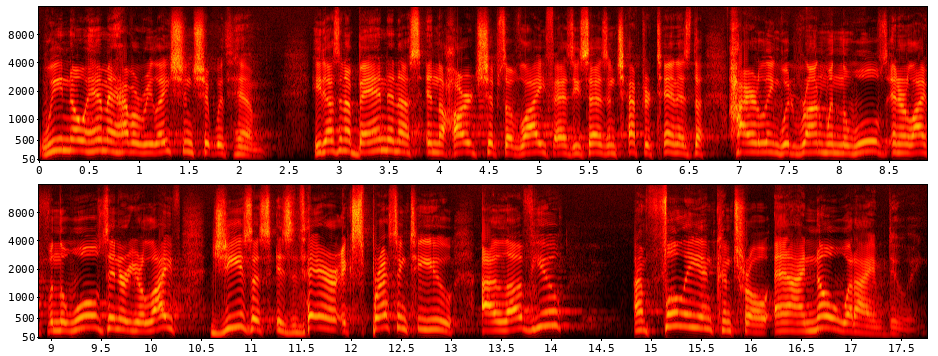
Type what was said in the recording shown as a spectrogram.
We know him and have a relationship with him. He doesn't abandon us in the hardships of life, as he says in chapter 10, as the hireling would run when the wolves enter life. When the wolves enter your life, Jesus is there expressing to you, I love you, I'm fully in control, and I know what I am doing.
